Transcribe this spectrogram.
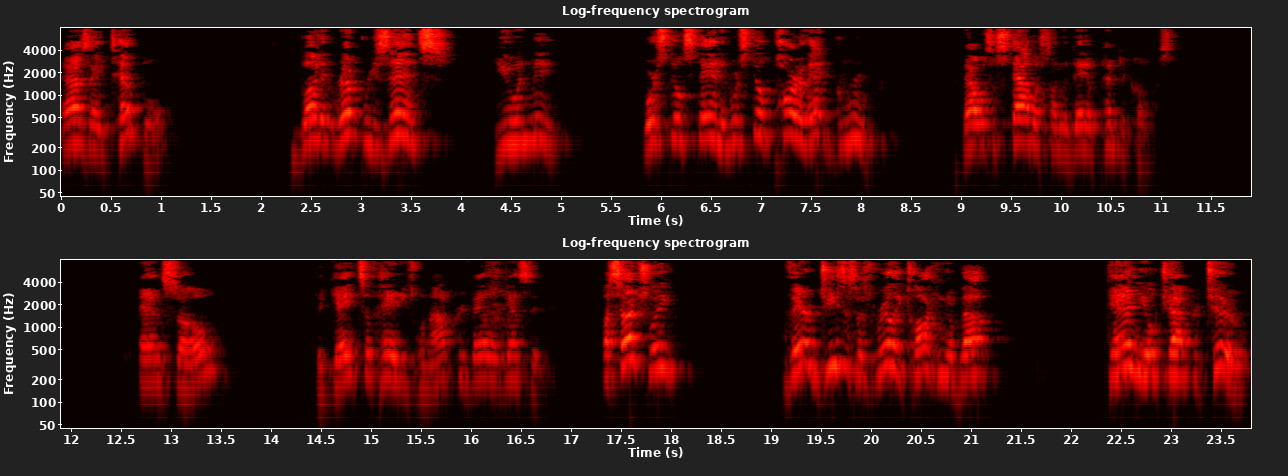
as a temple, but it represents you and me. We're still standing. We're still part of that group that was established on the day of Pentecost. And so, the gates of Hades will not prevail against it. Essentially, there Jesus is really talking about Daniel chapter 2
